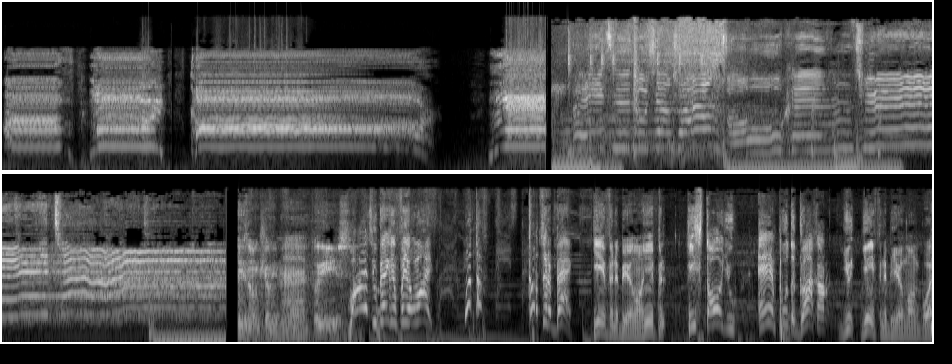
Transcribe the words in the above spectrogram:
of my Please don't kill me, man. Please. Why is you begging for your life? What the? Come to the back. You ain't finna be long. You ain't finna. He stole you and pulled the Glock out. You, you ain't finna be long, boy.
